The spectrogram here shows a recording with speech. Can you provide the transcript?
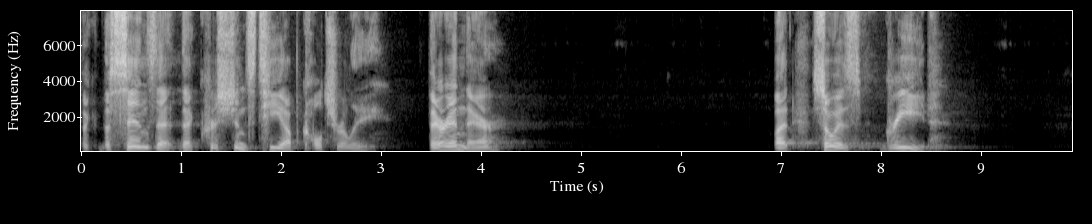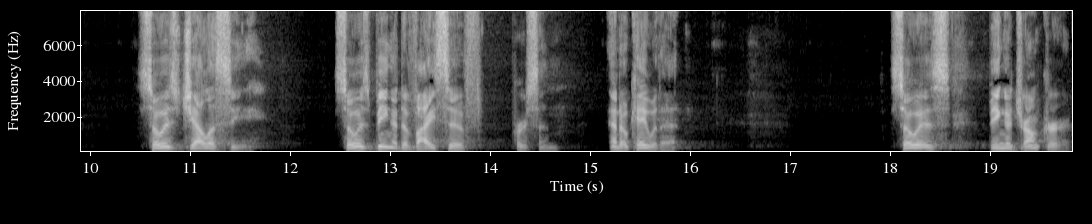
the, the sins that, that Christians tee up culturally, they're in there. But so is greed. So is jealousy. So is being a divisive person and okay with it. So is being a drunkard.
